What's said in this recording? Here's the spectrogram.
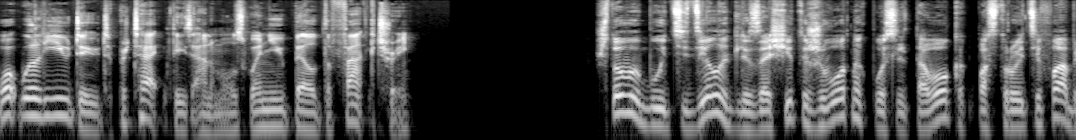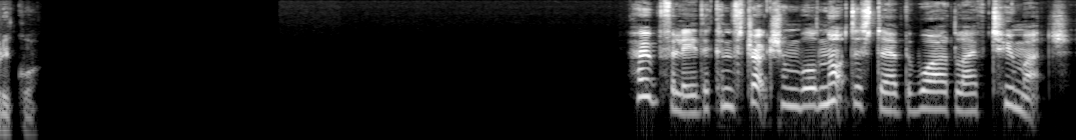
What will you do to protect these animals when you build the factory? Что вы будете делать для защиты животных после того, как построите фабрику? Hopefully, the construction will not disturb the wildlife too much.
